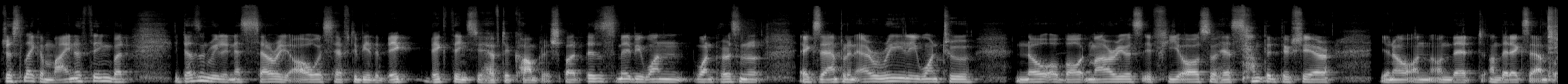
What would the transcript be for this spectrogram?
just like a minor thing but it doesn't really necessarily always have to be the big big things you have to accomplish. But this is maybe one one personal example. And I really want to know about Marius if he also has something to share you know on on that on that example.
